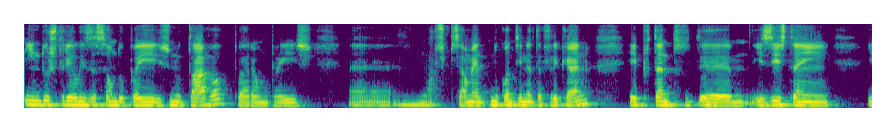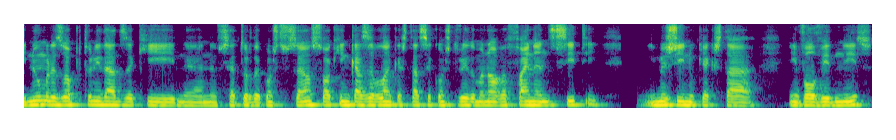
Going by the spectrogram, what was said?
industrialização do país notável para um país Uh, especialmente no continente africano, e portanto uh, existem inúmeras oportunidades aqui no setor da construção, só que em Casablanca está a ser construída uma nova Finance City, imagino o que é que está envolvido nisso,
